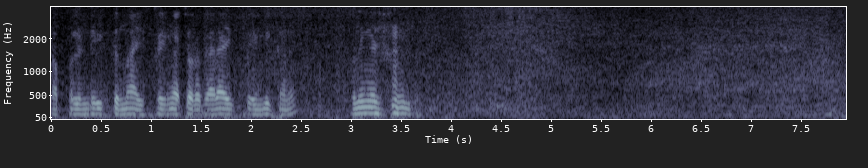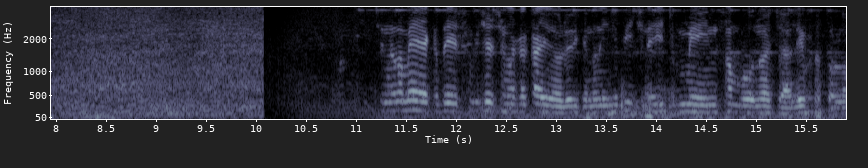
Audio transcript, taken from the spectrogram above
കപ്പലണ്ടി വിൽക്കുന്ന ഐസ്ക്രീം കച്ചവടക്കാർ ഐസ്ക്രീം വിൽക്കാണ്. അപ്പൊ നിങ്ങൾ ബീച്ചിന് നമ്മൾ ഏകദേശം വിശേഷങ്ങളൊക്കെ കഴിഞ്ഞുകൊണ്ടിരിക്കുന്നത്. ഇനി ബീച്ചിലെ ഏറ്റവും മെയിൻ സംഭവം എന്ന് വെച്ചാൽ ഇവിടത്തുള്ള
